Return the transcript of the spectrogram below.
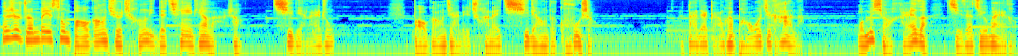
那是准备送宝刚去城里的前一天晚上七点来钟，宝刚家里传来凄凉的哭声，大家赶快跑过去看呢。我们小孩子挤在最外头，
